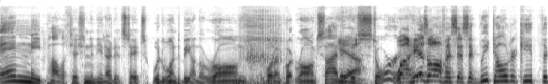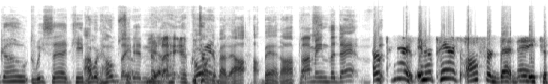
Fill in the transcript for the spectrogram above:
any politician in the United States would want to be on the wrong, quote unquote, wrong side Yeah. of this story. Well, his office has said we told her keep the goat. We said keep. I would hope they so. Didn't. Yeah. They, you according- talk about op- bad optics. I mean, the dad. her parents and her parents offered that day to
